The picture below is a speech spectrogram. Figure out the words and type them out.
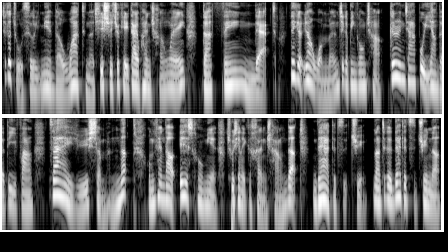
这个主词里面的 what 呢，其实就可以代换成为 the thing that。那个让我们这个兵工厂跟人家不一样的地方在于什么呢？我们看到 is 后面出现了一个很长的 that 子句，那这个 that 子句呢，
